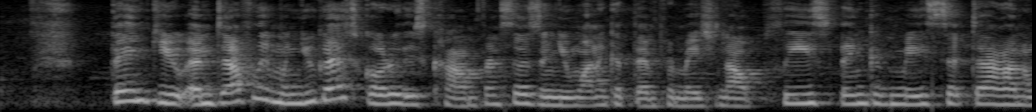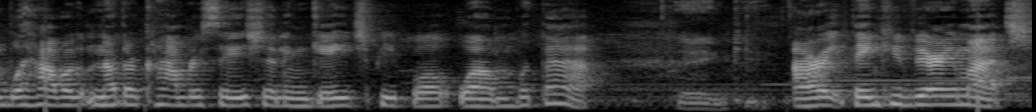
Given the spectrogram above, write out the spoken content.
Thank you. And definitely, when you guys go to these conferences and you want to get the information out, please think of me, sit down, and we'll have another conversation, engage people um, with that. Thank you. All right. Thank you very much.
